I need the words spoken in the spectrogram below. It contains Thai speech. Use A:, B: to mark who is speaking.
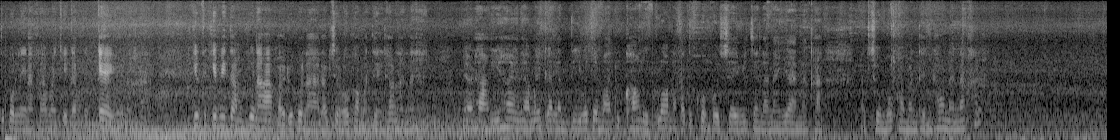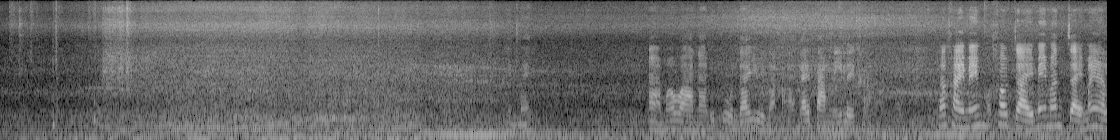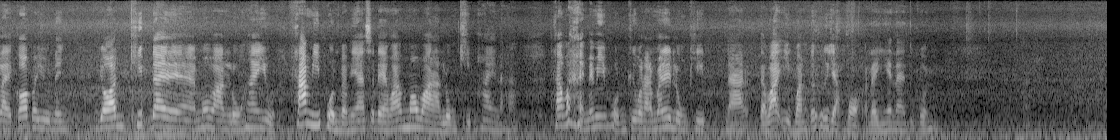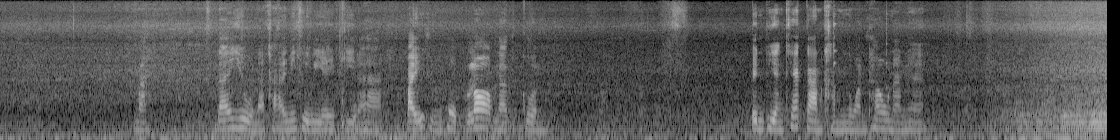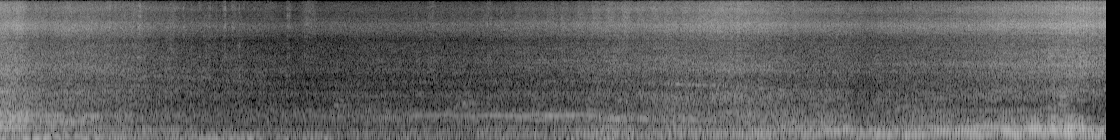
A: ทุกคนเลยนะคะ มาเจอกันกับแก้วเลยนะคะ คลิปที่คลิปที่ทำขึ้นนะคะ ขอให้ทุกคนนะรับชมว่าความบันเทิงเท่านั้นนะคะแนวทางที่ให้นะคะไม่การันตีว่าจะมาทุกครั้งหรือทุกรอบนะคะ ทุกคนโปรดใช้วิจารณญาณนะคะ รับชมว่าความบันเทิงเท่านั้นนะคะเห็นไหมอ่าเมื่อวานนะทุกคนได้อยู่นะคะ ได้ตามนี้เลยค่ะ ถ้าใครไม่เข้าใจไม่มั่นใจไม่อะไรก็ไปอยู่ใน ย้อนคลิปได้เลยนะเมื่อวานลงให้อยู่ ถ้ามีผลแบบนี้แสดงว่าเมื่อวานลงคลิปให้นะคะ ถ้าวันไหนไม่มีผลคือวันนั้นไม่ได้ลงคลิปนะ แต่ว่าอีกวันก็คืออยากบอกอะไรเงี้ยนะทุกคน มา ได้อยู่นะคะนนี้คือ VIP นะคะ ไปถึงหกรอบนะทุกคน เป็นเพียงแค่การคำนวณเท่านั้นนะ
